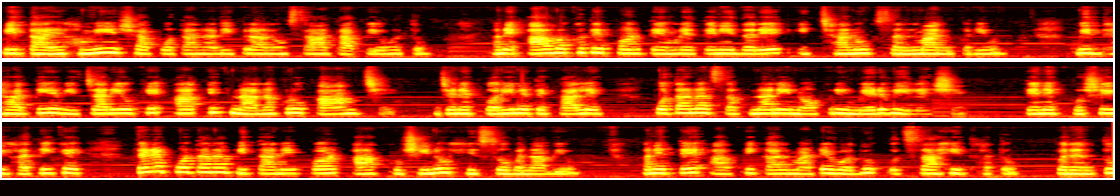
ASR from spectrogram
પિતાએ હંમેશા પોતાના દીકરાનો સાથ આપ્યો હતો અને આ વખતે પણ તેમણે તેની દરેક ઈચ્છાનું સન્માન કર્યું. વિદ્યાર્થીએ વિચાર્યું કે આ એક નાનકડું કામ છે, જેને કરીને તે કાલે પોતાના સપનાની નોકરી મેળવી લેશે. તેને ખુશી હતી કે તેણે પોતાના પિતાને પણ આ ખુશીનો હિસ્સો બનાવ્યો અને તે આવતીકાલ માટે વધુ ઉત્સાહિત હતો. પરંતુ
